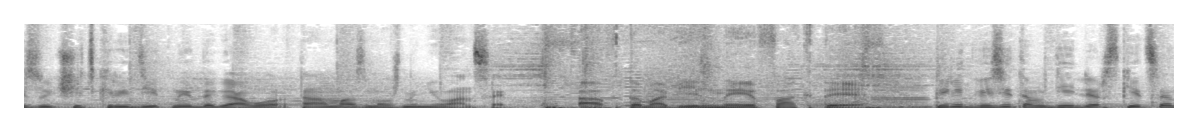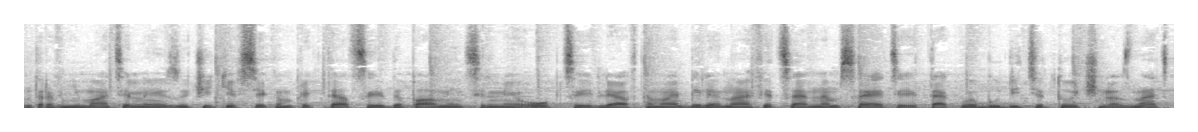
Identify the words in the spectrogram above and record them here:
изучить кредитный договор, там возможны нюансы. Автомобильные факты. Перед визитом в дилерский центр внимательно изучите все комплектации и дополнительные опции для автомобиля на официальном сайте. Так вы будете точно знать,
